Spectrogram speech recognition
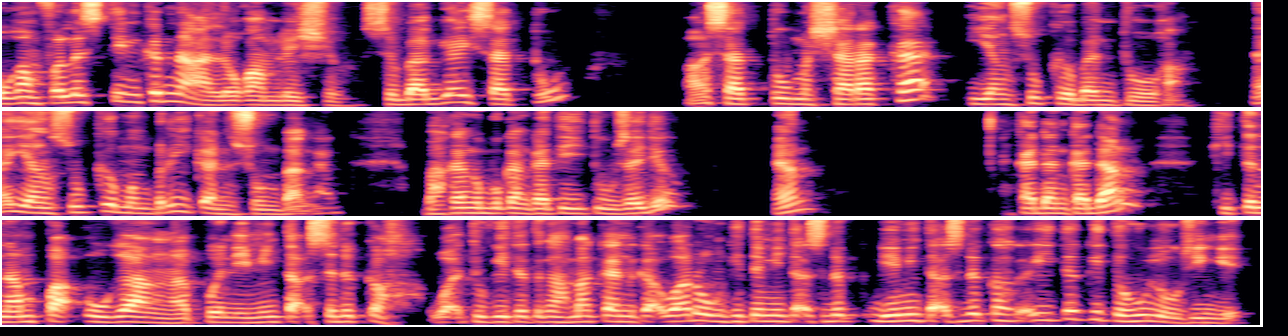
orang Palestin kenal orang Malaysia sebagai satu satu masyarakat yang suka bantu orang, uh, yang suka memberikan sumbangan. Bahkan bukan kata itu saja, ya. Kadang-kadang kita nampak orang apa ni minta sedekah. Waktu kita tengah makan dekat warung kita minta sedekah, dia minta sedekah kat kita kita hulur singgit.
